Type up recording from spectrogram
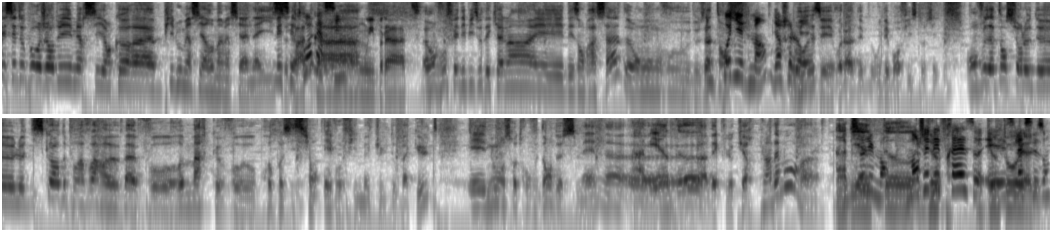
Et c'est tout pour aujourd'hui. Merci encore à Pilou, merci à Romain, merci à Anaïs. Mais c'est toi, merci. Ah, oui, brat. Euh, On vous fait des bisous, des câlins et des embrassades. On vous nous Une attend. poignée de main, bien chaleureuse. Oui, des, voilà, des- ou des brofistes aussi. On vous attend sur le, de- le Discord pour avoir euh, bah, vos remarques, vos propositions et vos films cultes ou pas cultes. Et nous, on se retrouve dans deux semaines. euh, À bientôt. Avec le cœur plein d'amour. Absolument. Mangez des fraises et la et allez- saison.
